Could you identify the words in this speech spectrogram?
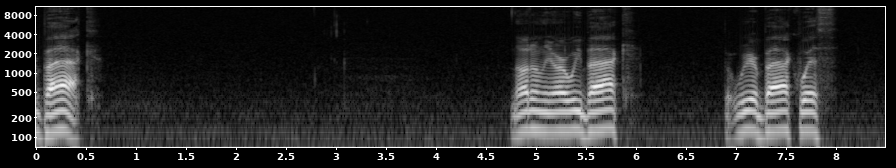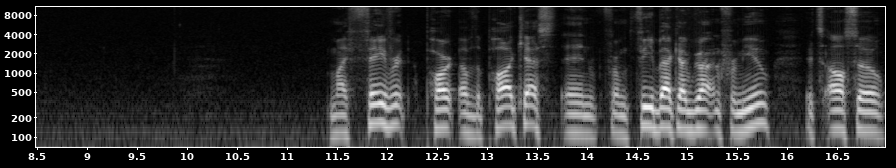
We're back. Not only are we back, but we're back with my favorite part of the podcast. And from feedback I've gotten from you, it's also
